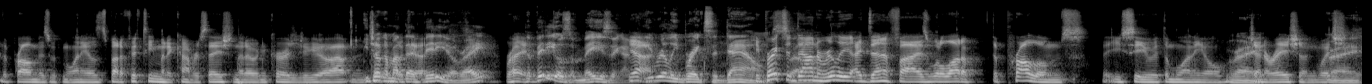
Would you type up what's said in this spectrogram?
the problem is with millennials. It's about a 15 minute conversation that I would encourage you to go out and. You're talking about that at. video, right? Right. The video is amazing. I yeah. Mean, he really breaks it down. He breaks so. it down and really identifies what a lot of the problems that you see with the millennial right. generation, which right.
